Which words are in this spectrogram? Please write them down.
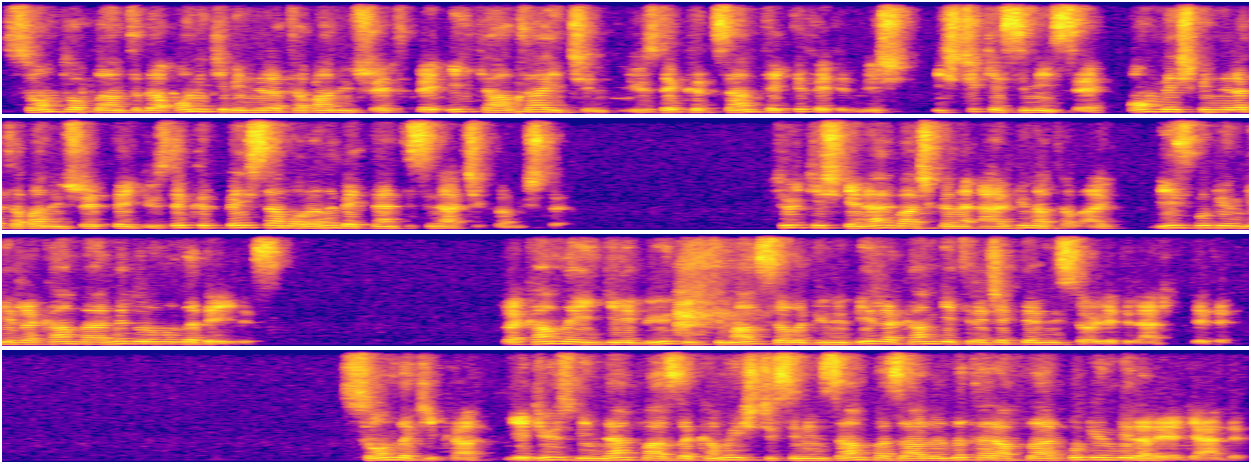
Son toplantıda 12 bin lira taban ücret ve ilk 6 ay için %40 zam teklif edilmiş, işçi kesimi ise 15 bin lira taban ücret ve %45 zam oranı beklentisini açıklamıştı. Türk İş Genel Başkanı Ergün Atalay, biz bugün bir rakam verme durumunda değiliz. Rakamla ilgili büyük ihtimal salı günü bir rakam getireceklerini söylediler, dedi. Son dakika, 700 binden fazla kamu işçisinin zam pazarlığında taraflar bugün bir araya geldi.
